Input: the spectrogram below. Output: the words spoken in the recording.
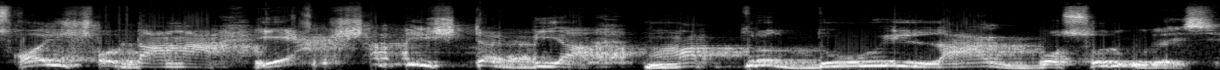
ছয়শো ডানা একসাথে স্টার দিয়া মাত্র দুই লাখ বছর উড়াইছে।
